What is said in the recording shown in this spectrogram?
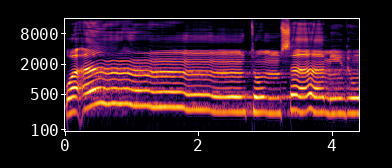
وأنتم سامدون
